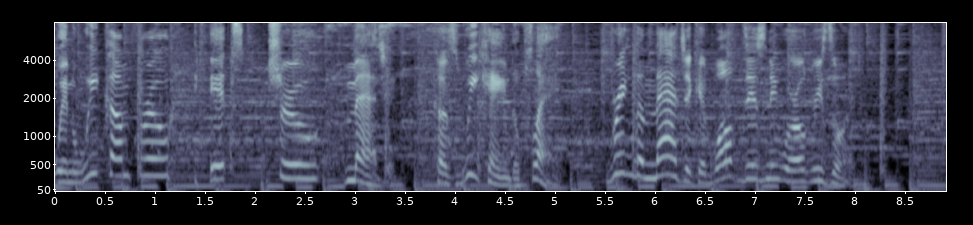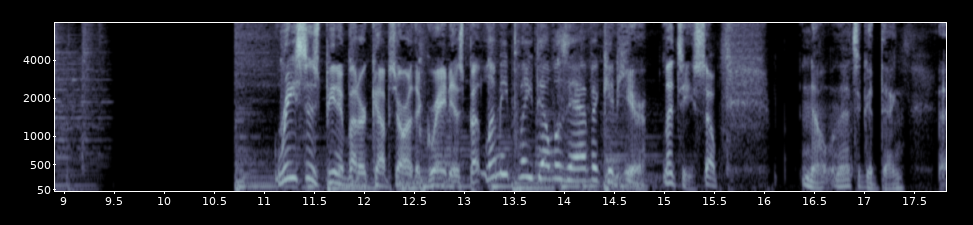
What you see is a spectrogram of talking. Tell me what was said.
When we come through, it's true magic. Cause we came to play. Bring the magic at Walt Disney World Resort. Reese's peanut butter cups are the greatest, but let me play devil's advocate here. Let's see. So, no, that's a good thing. Uh,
